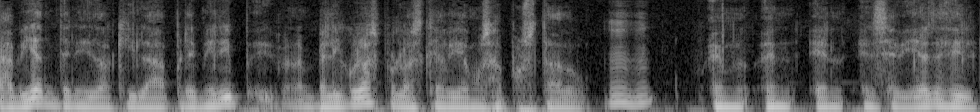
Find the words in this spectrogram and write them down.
habían tenido aquí la Premier en películas por las que habíamos apostado en, Sevilla. Es decir,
